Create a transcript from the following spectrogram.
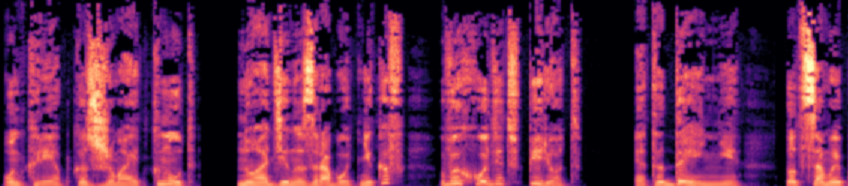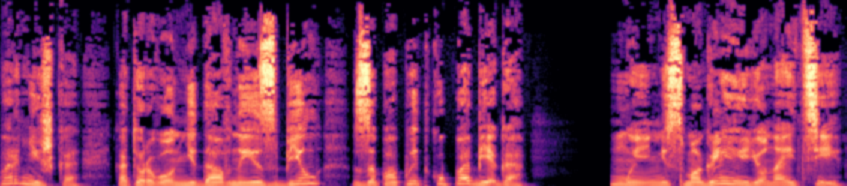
Он крепко сжимает кнут, но один из работников выходит вперед. Это Дэнни, тот самый парнишка, которого он недавно избил за попытку побега. «Мы не смогли ее найти»,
